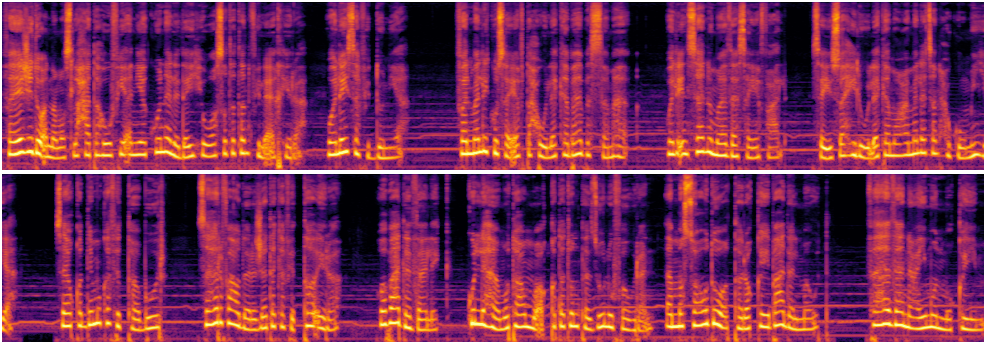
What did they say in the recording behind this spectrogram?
فيجد أن مصلحته في أن يكون لديه واسطة في الآخرة وليس في الدنيا. فالملك سيفتح لك باب السماء والإنسان ماذا سيفعل؟ سيسهل لك معاملة حكومية. سيقدمك في الطابور سيرفع درجتك في الطائرة. وبعد ذلك كلها متع مؤقتة تزول فورا. أما الصعود والترقي بعد الموت فهذا نعيم مقيم.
